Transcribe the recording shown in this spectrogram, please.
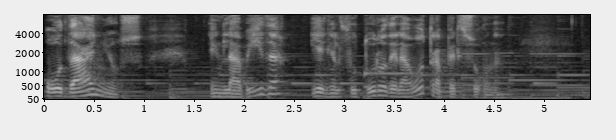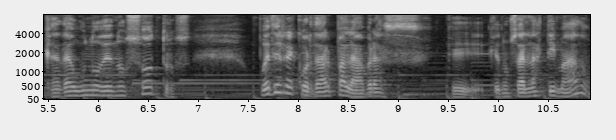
o daños en la vida y en el futuro de la otra persona. Cada uno de nosotros puede recordar palabras que, nos han lastimado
